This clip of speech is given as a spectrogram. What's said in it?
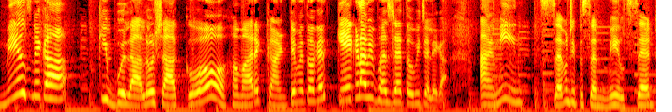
मेल्स ने कहा कि बुला लो शाख को। हमारे कांटे में तो अगर केकड़ा भी फंस जाए तो भी चलेगा। I mean 70% male said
